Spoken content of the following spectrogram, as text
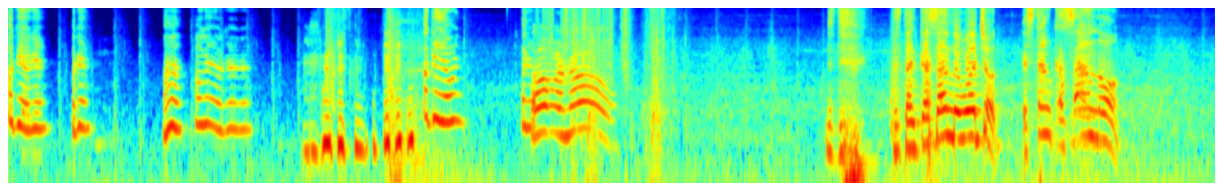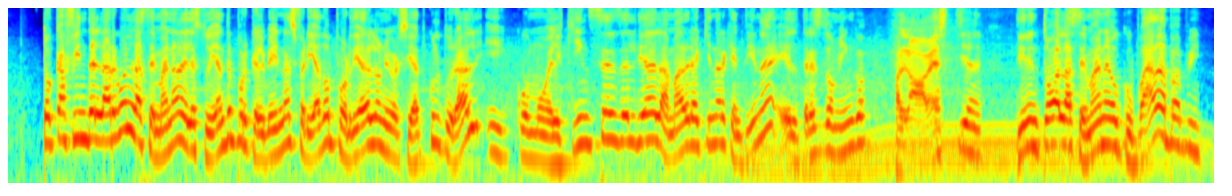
Ok, ok, ok. Ajá, ok, ok, ok. ok, ya voy. ¡Oh, no! Te están cazando, guacho. Están cazando. Toca fin de largo en la semana del estudiante porque el viernes es feriado por día de la Universidad Cultural y como el 15 es del Día de la Madre aquí en Argentina, el 3 es domingo. A la bestia. Tienen toda la semana ocupada, papi.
